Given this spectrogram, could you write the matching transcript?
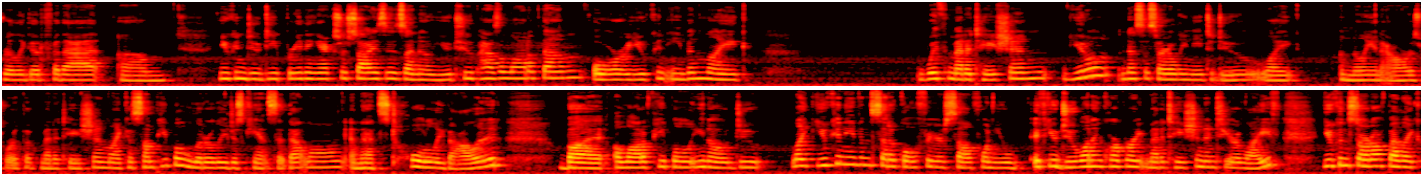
really good for that. Um, you can do deep breathing exercises. I know YouTube has a lot of them, or you can even like with meditation, you don't necessarily need to do like a million hours worth of meditation. Like, because some people literally just can't sit that long, and that's totally valid. But a lot of people, you know, do like you can even set a goal for yourself when you if you do want to incorporate meditation into your life you can start off by like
